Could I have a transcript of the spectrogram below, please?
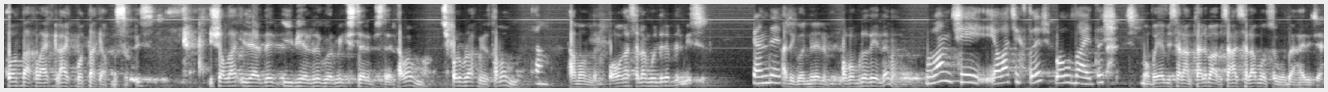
Kontak, like, like, kontak yapmıştık biz. İnşallah ileride iyi bir yerlerde görmek isterim sizleri. Tamam mı? Sporu bırakmıyoruz tamam mı? tamam. Tamamdır. Babana selam gönderebilir miyiz? Gönder. Hadi gönderelim. Babam burada değil değil mi? Babam şey yola çıktı. Bolu'daydı. Babaya bir selam. Talip abi sana selam olsun buradan ayrıca.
